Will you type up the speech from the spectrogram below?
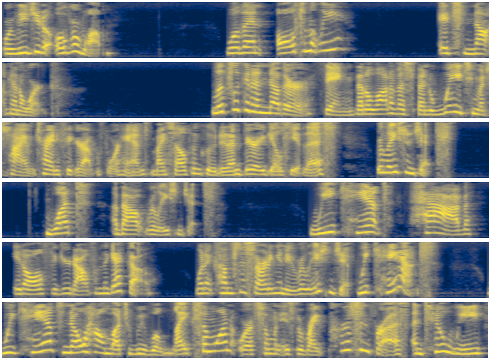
or leads you to overwhelm? Well, then ultimately, it's not going to work. Let's look at another thing that a lot of us spend way too much time trying to figure out beforehand, myself included. I'm very guilty of this. Relationships. What about relationships? We can't have it all figured out from the get-go when it comes to starting a new relationship. We can't. We can't know how much we will like someone or if someone is the right person for us until we,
